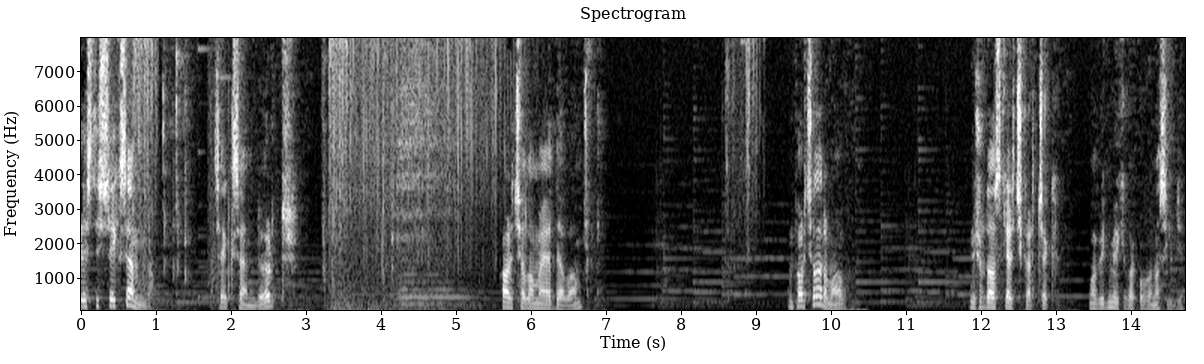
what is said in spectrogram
Prestij 80 mi? 84. Parçalamaya devam. Ben parçalarım abi. Şimdi şurada asker çıkartacak. Ama bilmiyor ki bak baba nasıl gidiyor.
